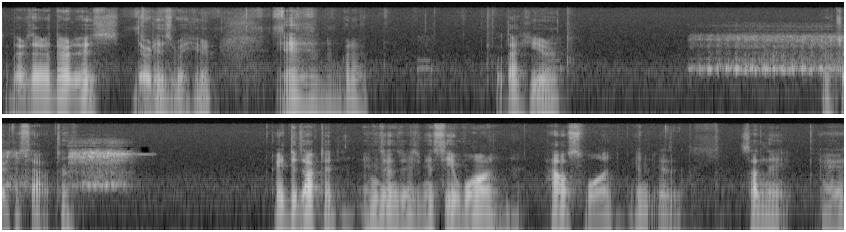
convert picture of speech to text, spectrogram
So there's there, there it is, there it is right here, and I'm gonna put that here and check this out. okay, deducted, and as you can see, one house one, and uh, suddenly uh,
